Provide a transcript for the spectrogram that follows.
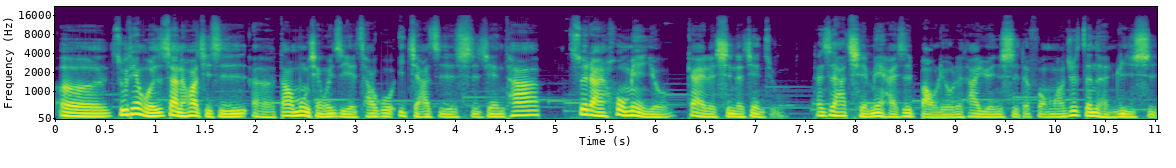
呃，竹田火车站的话，其实呃到目前为止也超过一甲子的时间。它虽然后面有盖了新的建筑，但是它前面还是保留了它原始的风貌，就是真的很日式。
